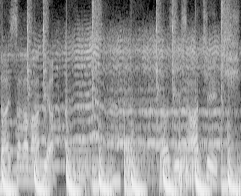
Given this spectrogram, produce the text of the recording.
Da ist es Hacic.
